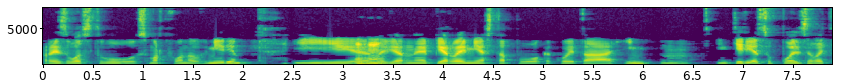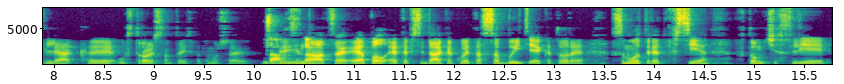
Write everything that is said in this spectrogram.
производству смартфонов в мире. И, uh-huh. наверное, первое место по какой-то интересу пользователя к устройствам, то есть потому что да, презентация да. Apple это всегда какое-то событие, которое смотрят все, в том числе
